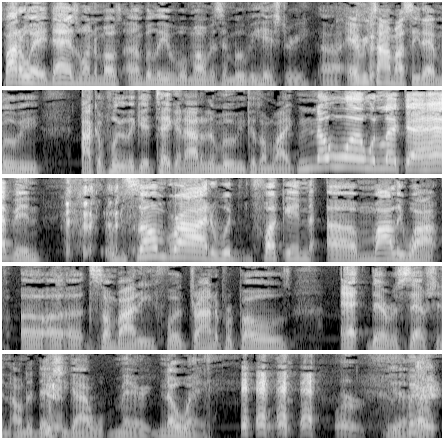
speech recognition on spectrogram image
by the way, that is one of the most unbelievable moments in movie history. Uh, every time I see that movie, I completely get taken out of the movie because I'm like, no one would let that happen. Some bride would fucking, uh, mollywop, uh, uh, uh, somebody for trying to propose at their reception on the day Yeah. she got married. No way. word. Yeah. hey,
